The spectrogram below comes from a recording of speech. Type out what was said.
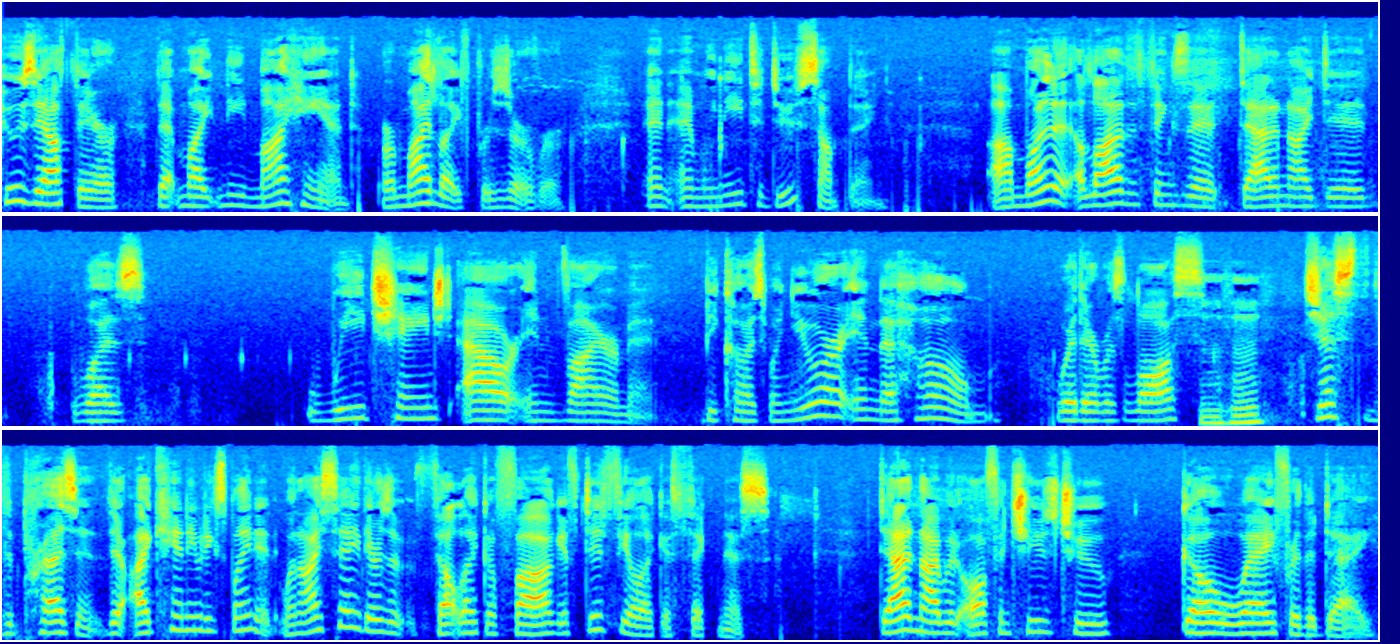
Who's out there that might need my hand or my life preserver?" And and we need to do something. Um, one of the, a lot of the things that Dad and I did was we changed our environment because when you are in the home where there was loss, Mm-hmm. just the present, there, I can't even explain it. When I say there's a felt like a fog, it did feel like a thickness. Dad and I would often choose to go away for the day,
